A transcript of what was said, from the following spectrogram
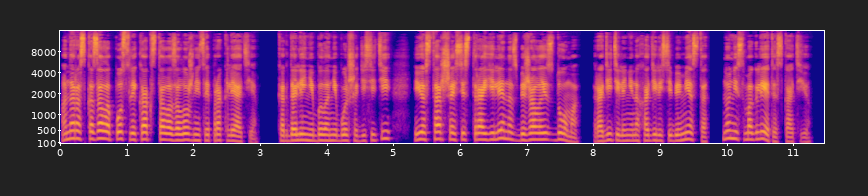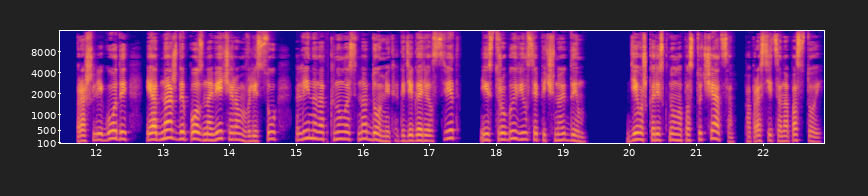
Она рассказала после, как стала заложницей проклятия. Когда Лине было не больше десяти, ее старшая сестра Елена сбежала из дома. Родители не находили себе места, но не смогли отыскать ее. Прошли годы, и однажды поздно вечером в лесу Лина наткнулась на домик, где горел свет, из трубы вился печной дым. Девушка рискнула постучаться, попроситься на постой.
